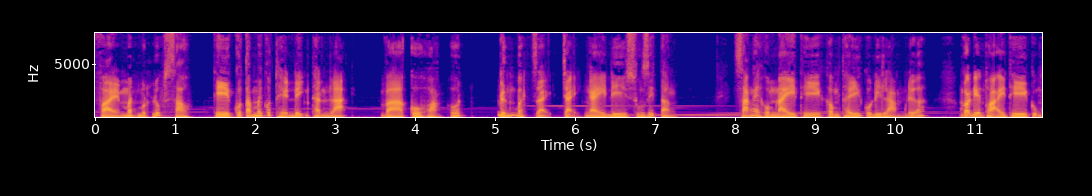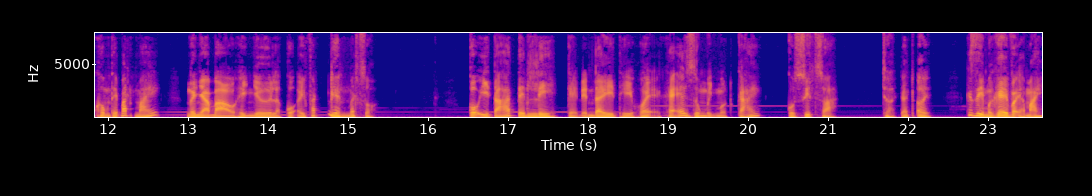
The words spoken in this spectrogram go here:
Phải mất một lúc sau thì cô ta mới có thể định thần lại và cô hoảng hốt, đứng bật dậy chạy ngay đi xuống dưới tầng. Sáng ngày hôm nay thì không thấy cô đi làm nữa. Gọi điện thoại thì cũng không thấy bắt máy. Người nhà bảo hình như là cô ấy phát điên mất rồi. Cô y tá tên Ly kể đến đây thì Huệ khẽ dùng mình một cái. Cô suýt xoa. Trời đất ơi, cái gì mà ghê vậy hả mày?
